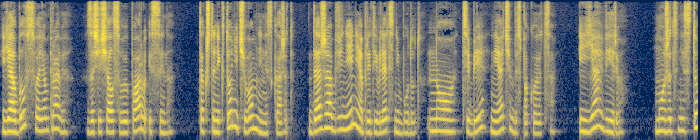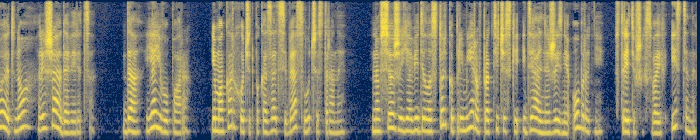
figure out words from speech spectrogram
Я был в своем праве, защищал свою пару и сына. Так что никто ничего мне не скажет. Даже обвинения предъявлять не будут. Но тебе не о чем беспокоиться. И я верю. Может, не стоит, но решаю довериться. Да, я его пара. И Макар хочет показать себя с лучшей стороны. Но все же я видела столько примеров практически идеальной жизни оборотней, встретивших своих истинных,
